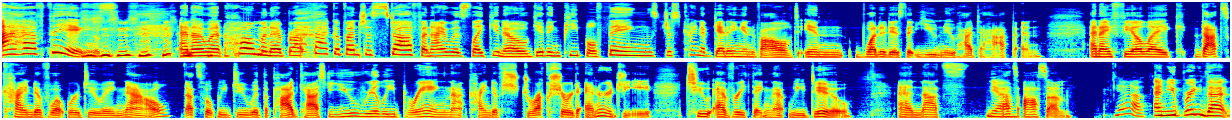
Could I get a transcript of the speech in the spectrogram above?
I have things. and I went home and I brought back a bunch of stuff. And I was like, you know, giving people things, just kind of getting involved in what it is that you knew had to happen. And I feel like that's kind of what we're doing now. That's what we do with the podcast. You really bring that kind of structured energy to everything that we do. And that's Yeah. that's awesome. Yeah. And you bring that,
